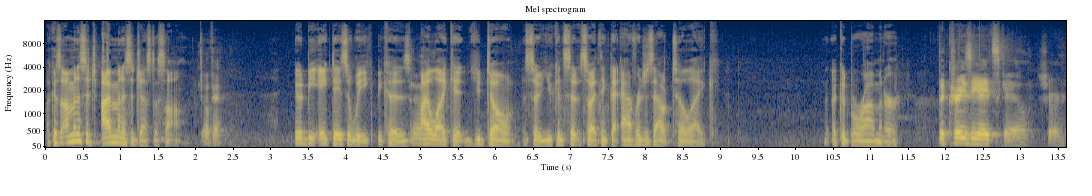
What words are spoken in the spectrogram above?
because I'm gonna su- I'm gonna suggest a song. Okay. It would be eight days a week because. I like it. You don't, so you can sit. So I think that averages out to like a good barometer. The crazy eight scale, sure.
